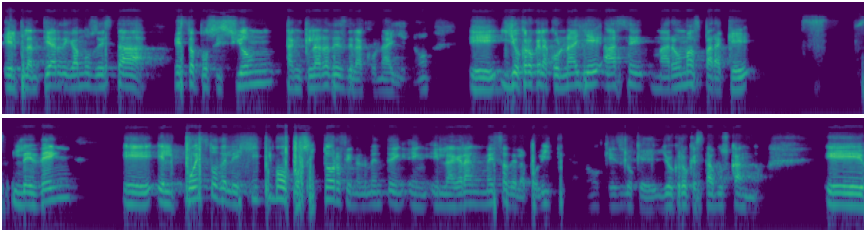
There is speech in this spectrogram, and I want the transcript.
el plantear, digamos, esta esta posición tan clara desde la CONAIE, ¿no? Eh, y yo creo que la CONAIE hace maromas para que le den eh, el puesto de legítimo opositor finalmente en, la gran mesa de la política, ¿no? que es lo que yo creo que está buscando. Eh,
